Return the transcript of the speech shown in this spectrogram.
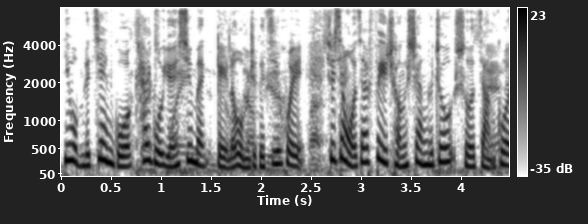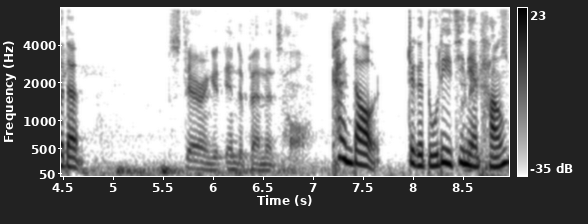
因为我们的建国开国元勋们给了我们这个机会。就像我在费城上个周所讲过的。看到这个独立纪念堂，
